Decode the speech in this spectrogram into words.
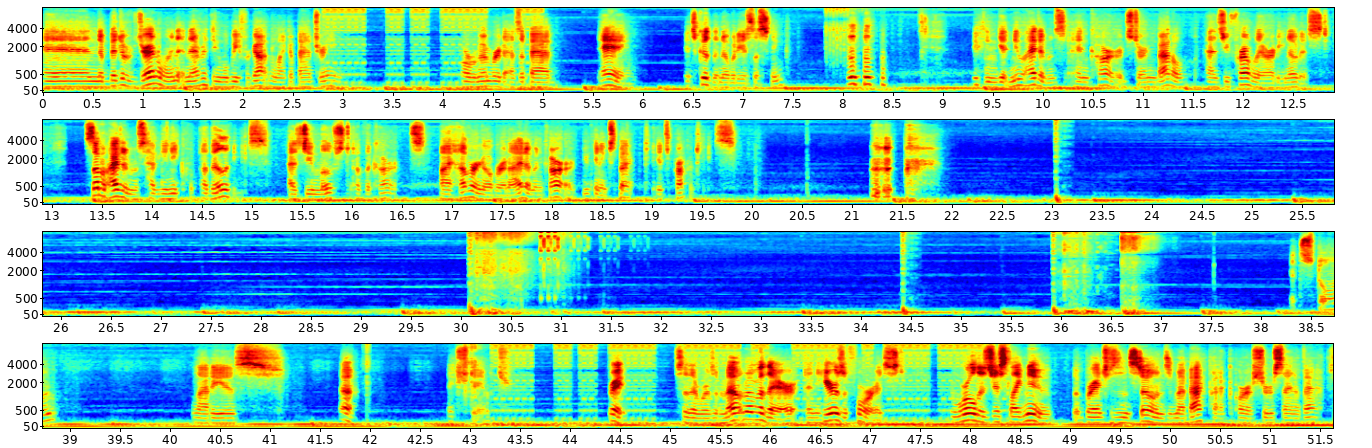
and a bit of adrenaline, and everything will be forgotten like a bad dream. Or remembered as a bad... Dang. It's good that nobody is listening. you can get new items and cards during battle, as you've probably already noticed. Some items have unique abilities, as do most of the cards. By hovering over an item and card, you can expect its properties. It's Storm. Gladius. Ah, extra damage. Great. So there was a mountain over there, and here's a forest. The world is just like new. The branches and stones in my backpack are a sure sign of that.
